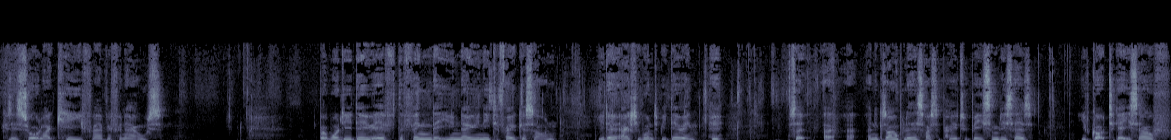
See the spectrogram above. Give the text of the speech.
because it's sort of like key for everything else. But what do you do if the thing that you know you need to focus on, you don't actually want to be doing? so, uh, uh, an example of this, I suppose, would be somebody says, "You've got to get yourself,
